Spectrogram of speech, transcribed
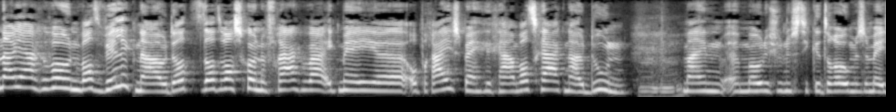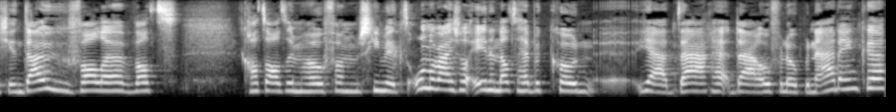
Nou ja, gewoon, wat wil ik nou? Dat, dat was gewoon de vraag waar ik mee uh, op reis ben gegaan. Wat ga ik nou doen? Mm -hmm. Mijn uh, modejournalistieke droom is een beetje in duigen gevallen. Wat ik had altijd in mijn hoofd van misschien wil ik het onderwijs wel in. En dat heb ik gewoon eh, ja, daar, daarover lopen nadenken.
